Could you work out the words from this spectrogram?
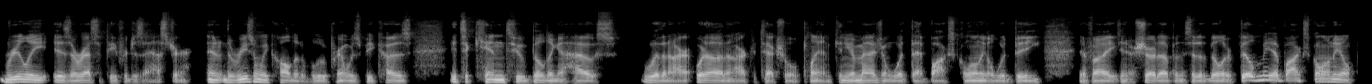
really is a recipe for disaster. And the reason we called it a blueprint was because it's akin to building a house with an without an architectural plan. Can you imagine what that box colonial would be if I, you know, showed up and said to the builder, build me a box colonial,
